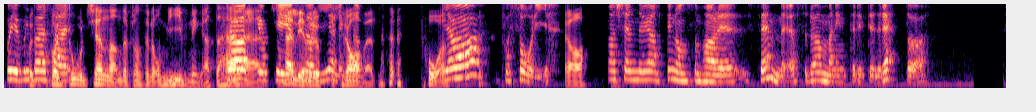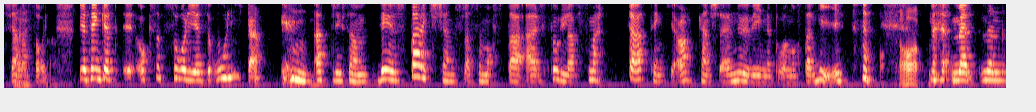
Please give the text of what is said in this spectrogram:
och jag vill Få bara få ett godkännande från sin omgivning att det här, Ja, att det är är, okej här lever upp till sörja, liksom. kraven. på. ja, på sorg. Ja. Man känner ju alltid någon som har det sämre så då har man inte riktigt rätt att känna Nej. sorg. Men jag tänker att eh, också att sorg är så olika. att liksom, det är en stark känsla som ofta är full av smärta, tänker jag. Kanske, nu är vi inne på nostalgi. ja. Men, men,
